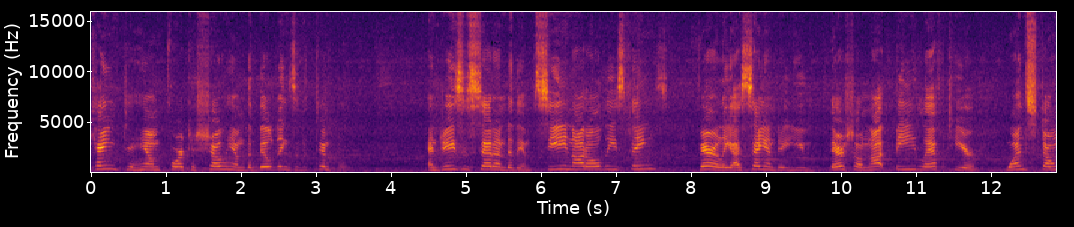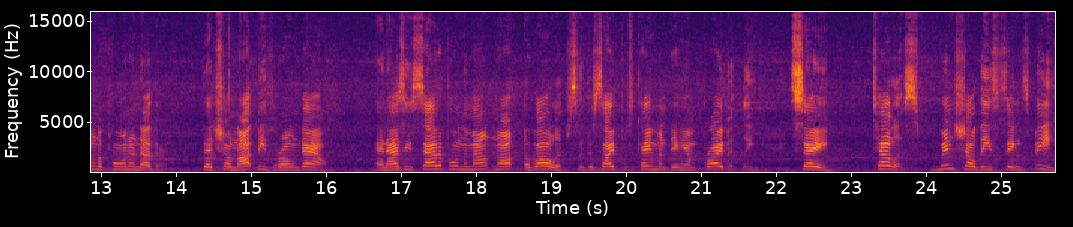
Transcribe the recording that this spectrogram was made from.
came to him for to show him the buildings of the temple. And Jesus said unto them, See not all these things? Verily I say unto you, there shall not be left here one stone upon another that shall not be thrown down. And as he sat upon the mountain of Olives, the disciples came unto him privately saying, Tell us, when shall these things be?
